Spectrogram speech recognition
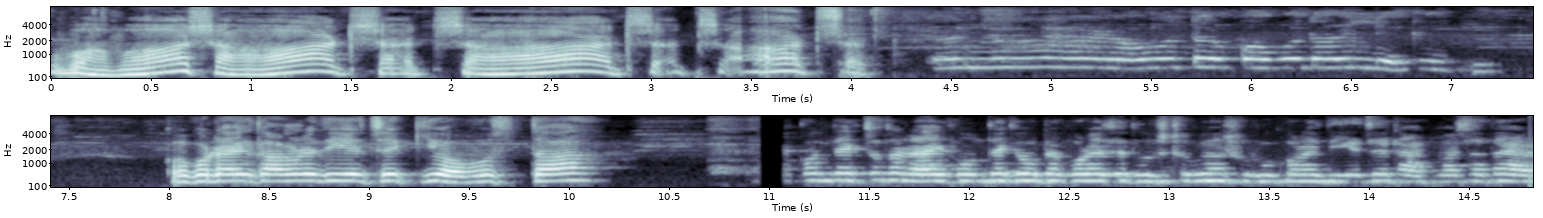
ও বাবা ষাট ষাট ষাট ষাট ষাট ষাট। ক্রোকোডাইল কামড়ে দিয়েছে কি অবস্থা? এখন দেখছ তো রায় ঘুম থেকে উঠে পড়েছে দুষ্টুমিও শুরু করে দিয়েছে ঠাকুমার সাথে। আর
